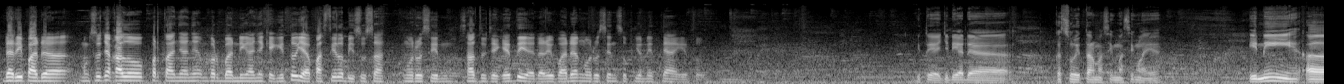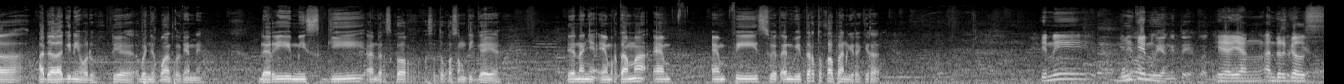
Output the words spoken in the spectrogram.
daripada maksudnya kalau pertanyaannya perbandingannya kayak gitu ya pasti lebih susah ngurusin satu JKT ya daripada ngurusin subunitnya gitu. gitu ya jadi ada kesulitan masing-masing lah ya ini eh, ada lagi nih waduh dia banyak banget pertanyaannya dari Miss G underscore 103 ya dia nanya yang pertama M MV Sweet and Bitter tuh kapan kira-kira Ini mungkin lagu yang itu ya, lagu ya yang yang Undergirls.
